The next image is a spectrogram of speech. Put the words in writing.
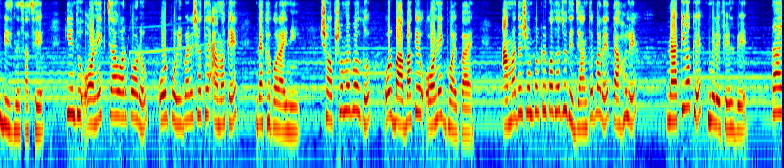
বিজনেস আছে। কিন্তু অনেক চাওয়ার পরেও ওর পরিবারের সাথে আমাকে দেখা করায়নি। সবসময় বলতো, ওর বাবাকে অনেক ভয় পায়। আমাদের সম্পর্কের কথা যদি জানতে পারে, তাহলে নাকি ওকে মেরে ফেলবে? তাই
